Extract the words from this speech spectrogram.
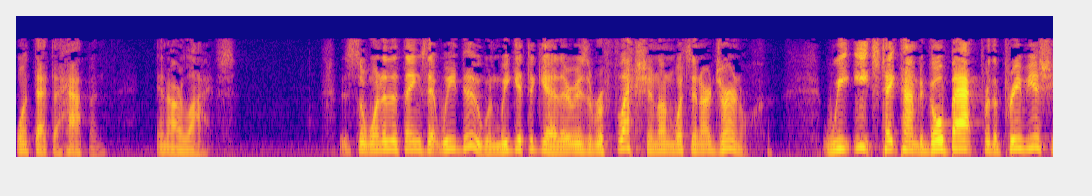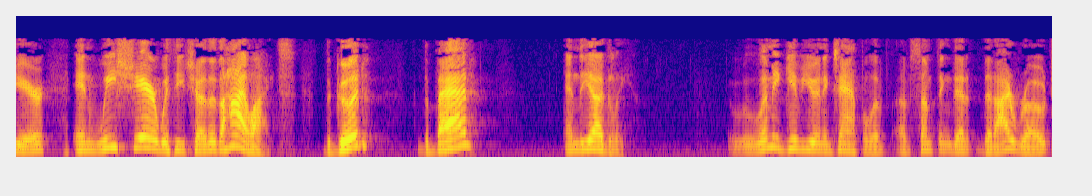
want that to happen in our lives. So one of the things that we do when we get together is a reflection on what's in our journal we each take time to go back for the previous year and we share with each other the highlights the good, the bad, and the ugly. Let me give you an example of, of something that, that I wrote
